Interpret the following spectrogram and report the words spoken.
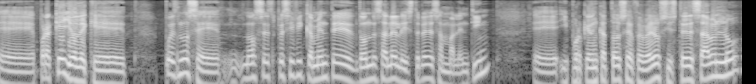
eh, por aquello de que pues no sé, no sé específicamente dónde sale la historia de San Valentín. Eh, y por qué el 14 de febrero. Si ustedes sabenlo,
